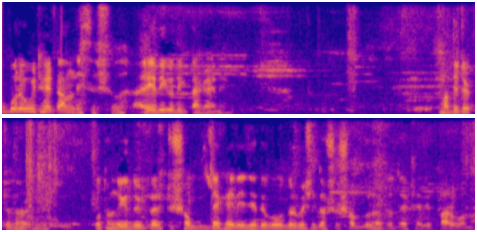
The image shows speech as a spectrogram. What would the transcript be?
উপরে উঠে টান দিছে সোজা। এদিক ওদিক তাকায় নেই। মাটিটা একটু ধরেন। প্রথম দিকে দুই পার একটু সব দেখাই দিই। যেহেতু কবুতর বেশি দর্শক, সবগুলো হয়তো দেখাই দিতে পারব না।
